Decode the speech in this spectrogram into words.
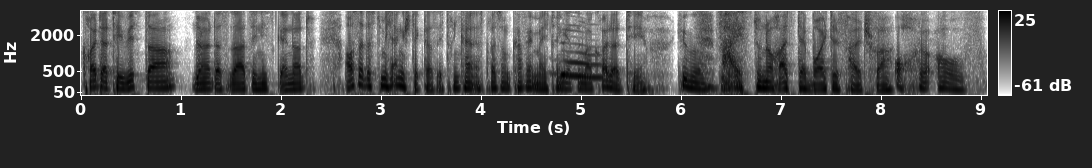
Kräutertee Vista, ne, das, da hat sich nichts geändert. Außer, dass du mich angesteckt hast. Ich trinke keinen Espresso und Kaffee mehr, ich trinke jetzt immer Kräutertee. Genau. Weißt du noch, als der Beutel falsch war? Och, hör auf.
